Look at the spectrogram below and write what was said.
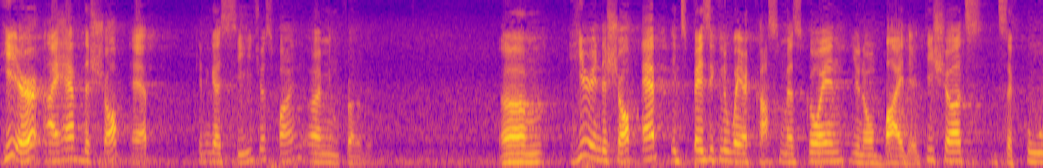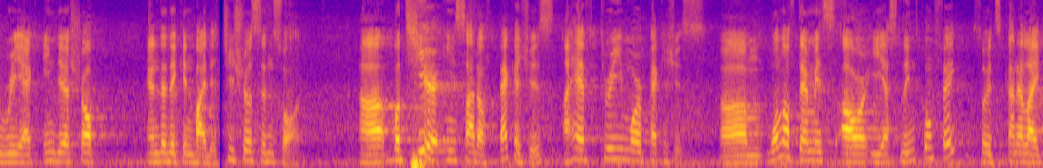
Here I have the shop app, can you guys see just fine? I'm in front of it. Um, here in the shop app, it's basically where customers go in, you know, buy their t-shirts. It's a cool React India shop, and then they can buy the t-shirts and so on. Uh, but here, inside of packages, I have three more packages. Um, one of them is our ESLint config, so it's kind of like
